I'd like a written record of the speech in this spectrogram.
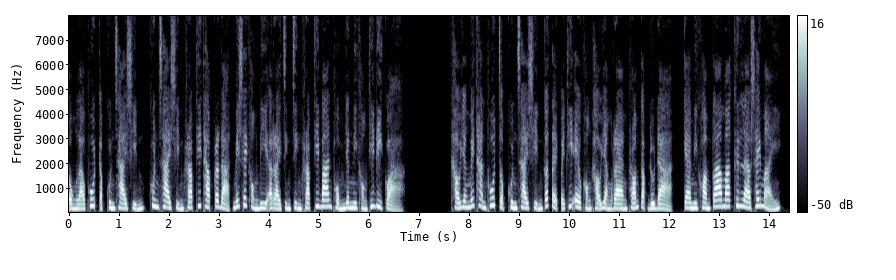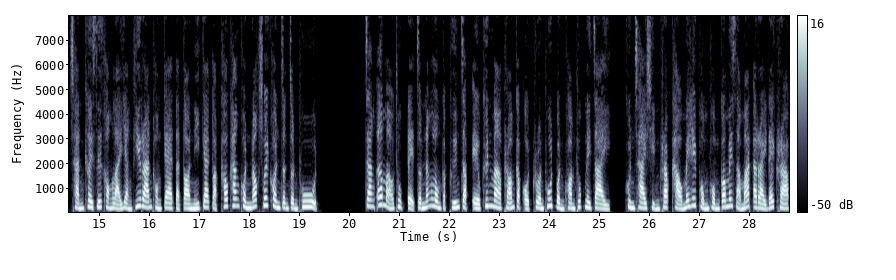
ลงแล้วพูดกับคุณชายฉิน คุณชายฉินครับที่ทับกระดาษไม่ใช่ของดีอะไรจริง ๆ ครับที่บ้านผมยังมีของที่ดีกว่า เขายังไม่ทันพูดจบคุณชายฉินก็เตะไปที่เอวของเขาอย่างแรงพร้อมกับดูด่า แกมีความกล้ามากขึ้นแล้วใช่ไหม ฉันเคยซื้อของหลายอย่างที่ร้านของแก แต่ตอนนี้แกกลับเข้าข้างคนนอกช่วยคนจนจนพูดจางเอ้อเหมาถูกเตะจนนั่งลงกับพื้นจับเอวขึ้นมาพร้อมกับอดครวญพูดบ่นความทุกข์ในใจ คุณชายฉินครับ เขาไม่ให้ผมผมก็ไม่สามารถอะไรได้ครับ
